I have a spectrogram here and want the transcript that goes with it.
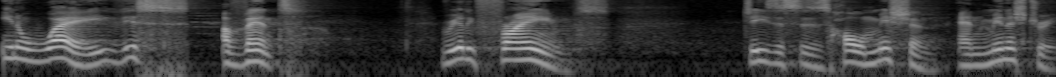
In a way, this event really frames Jesus' whole mission and ministry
